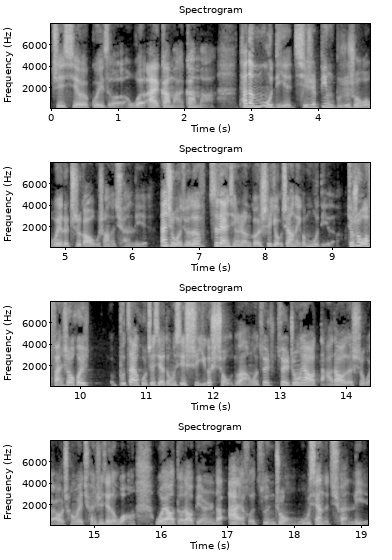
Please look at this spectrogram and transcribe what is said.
这些规则，我爱干嘛干嘛。他的目的其实并不是说我为了至高无上的权利，但是我觉得自恋型人格是有这样的一个目的的，就是我反社会。不在乎这些东西是一个手段，我最最终要达到的是我要成为全世界的王，我要得到别人的爱和尊重，无限的权利。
